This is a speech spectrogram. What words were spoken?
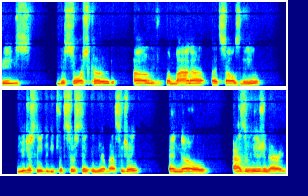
is the source code of the mana that sells new, you just need to be consistent in your messaging and know as a visionary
